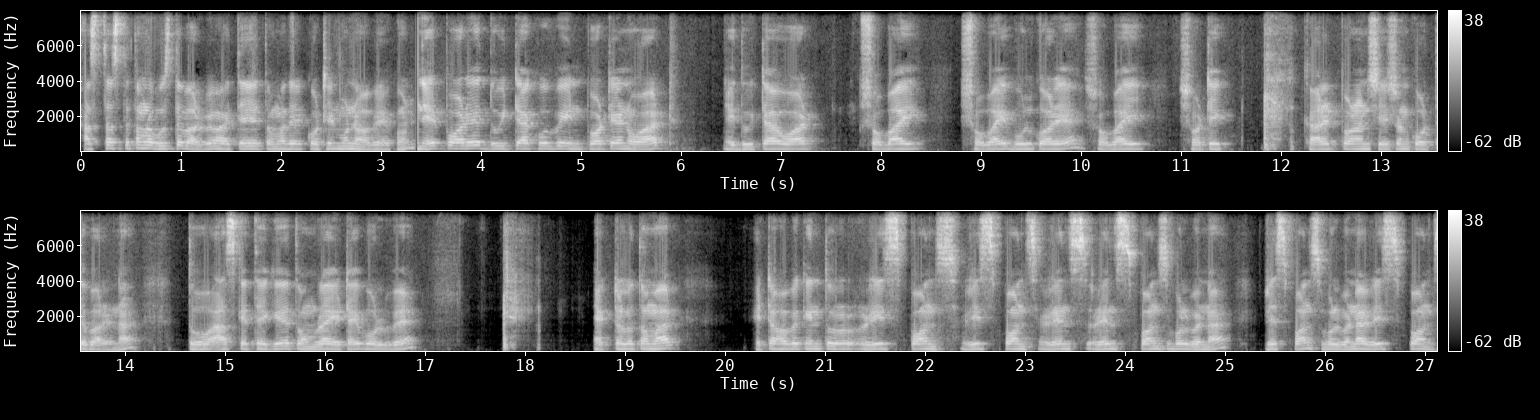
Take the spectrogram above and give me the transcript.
আস্তে আস্তে তোমরা বুঝতে পারবে, হয়তো তোমাদের কঠিন মনে হবে এখন। এরপরে দুইটা খুবই ইম্পর্টেন্ট ওয়ার্ড এই দুইটা ওয়ার্ড সবাই সবাই ভুল করে, সবাই সঠিক কারেক্ট প্রনাউন্সিয়েশন করতে পারে না। তো আজকে থেকে তোমরা এটাই বলবে। একটা হলো তোমার এটা হবে কিন্তু রেসপন্স রেসপন্স রেন্স রেসপন্স বলবে না রেসপন্স বলবে না রেসপন্স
